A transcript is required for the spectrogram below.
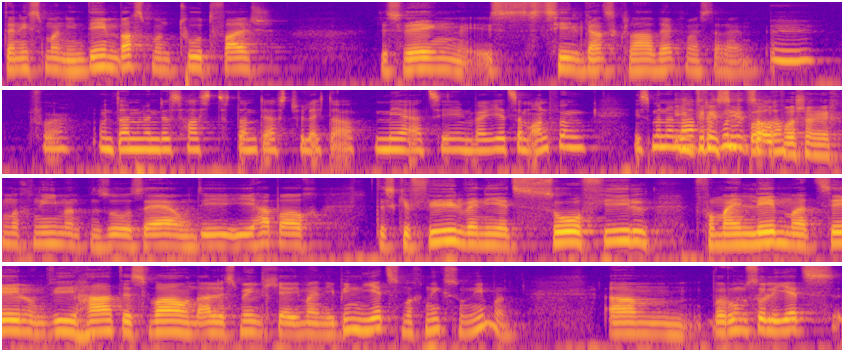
dann ist man in dem, was man tut, falsch. Deswegen ist das Ziel ganz klar Weltmeister werden. Mhm, voll. Und dann, wenn du das hast, dann darfst du vielleicht auch mehr erzählen, weil jetzt am Anfang ist man dann Interessiert es auch wahrscheinlich noch niemanden so sehr und ich, ich habe auch das Gefühl, wenn ich jetzt so viel von meinem Leben erzähle und wie hart es war und alles Mögliche, ich meine, ich bin jetzt noch nichts und niemand. Ähm, warum soll ich jetzt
